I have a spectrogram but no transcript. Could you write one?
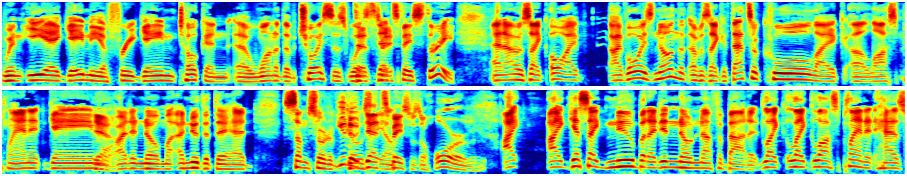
when EA gave me a free game token, uh, one of the choices was Dead Dead Space. Space, Three, and I was like, oh, I. I've always known that I was like, if that's a cool like uh, Lost Planet game, Yeah. or I didn't know. My, I knew that they had some sort of. You knew Dead. Space was a horror. I I guess I knew, but I didn't know enough about it. Like like Lost Planet has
